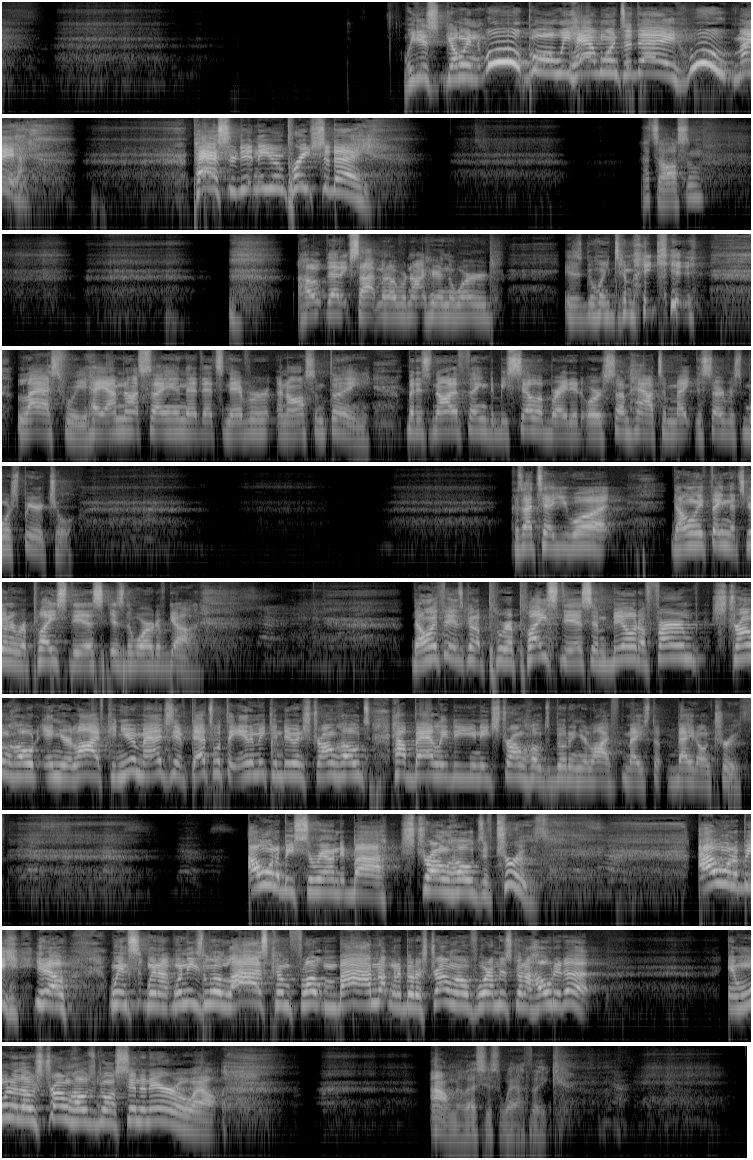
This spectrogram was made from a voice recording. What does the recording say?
We just go in, woo, boy, we have one today. Woo, man. Pastor didn't even preach today. That's awesome. I hope that excitement over not hearing the word is going to make it last for you. Hey, I'm not saying that that's never an awesome thing, but it's not a thing to be celebrated or somehow to make the service more spiritual. Because I tell you what, the only thing that's going to replace this is the Word of God. The only thing that's going to replace this and build a firm stronghold in your life. Can you imagine if that's what the enemy can do in strongholds? How badly do you need strongholds built in your life based, on truth? I want to be surrounded by strongholds of truth. I want to be, you know, when, when, uh, when these little lies come floating by, I'm not going to build a stronghold for it. I'm just going to hold it up. And one of those strongholds is going to send an arrow out. I don't know. That's just the way I think.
